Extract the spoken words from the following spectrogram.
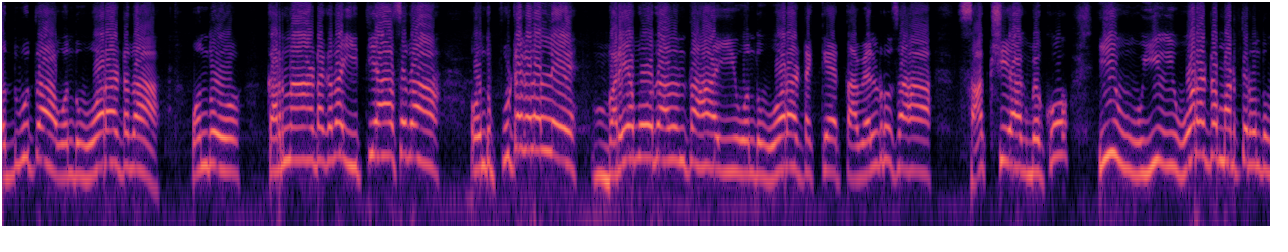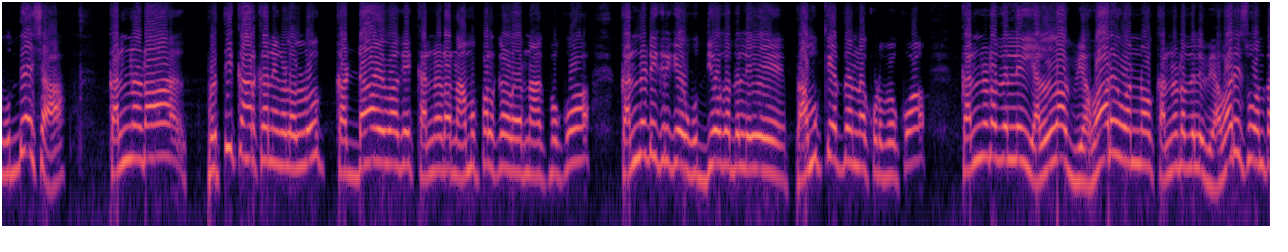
ಅದ್ಭುತ ಒಂದು ಹೋರಾಟದ ಒಂದು ಕರ್ನಾಟಕದ ಇತಿಹಾಸದ ಒಂದು ಪುಟಗಳಲ್ಲಿ ಬರೆಯಬಹುದಾದಂತಹ ಈ ಒಂದು ಹೋರಾಟಕ್ಕೆ ತಾವೆಲ್ಲರೂ ಸಹ ಸಾಕ್ಷಿಯಾಗಬೇಕು. ಈ ಈ ಹೋರಾಟ ಮಾಡ್ತಿರುವಂಥ ಉದ್ದೇಶ ಕನ್ನಡ ಪ್ರತಿ ಕಾರ್ಖಾನೆಗಳಲ್ಲೂ ಕಡ್ಡಾಯವಾಗಿ ಕನ್ನಡ ನಾಮಫಲಕಗಳನ್ನು ಹಾಕಬೇಕು. ಕನ್ನಡಿಗರಿಗೆ ಉದ್ಯೋಗದಲ್ಲಿ ಪ್ರಾಮುಖ್ಯತೆಯನ್ನು ಕೊಡಬೇಕು. ಕನ್ನಡದಲ್ಲಿ ಎಲ್ಲ ವ್ಯವಹಾರವನ್ನು ಕನ್ನಡದಲ್ಲಿ ವ್ಯವಹರಿಸುವಂಥ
